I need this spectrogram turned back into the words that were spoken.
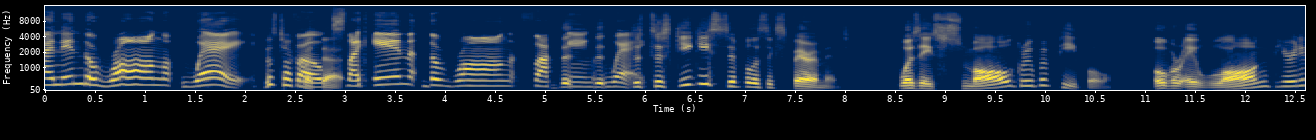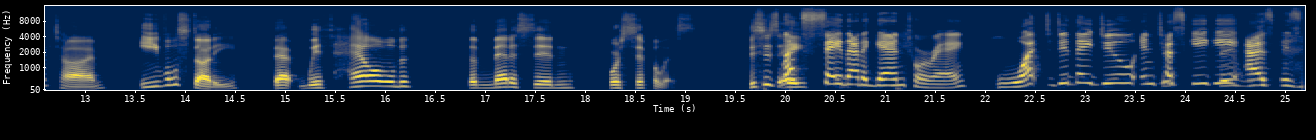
And in the wrong way, Let's talk about folks. that. Like in the wrong the, fucking the- way. the Tuskegee syphilis experiment was a small group of people over a long period of time, evil study that withheld the medicine for syphilis. This is Let's say that again, Touré. What did they do in Tuskegee they as is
